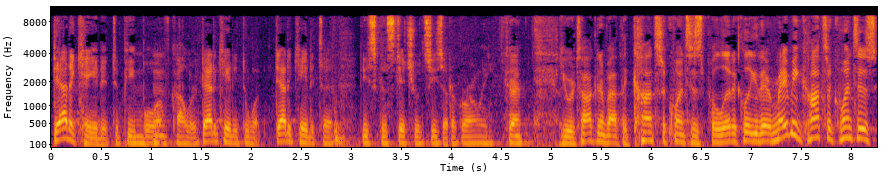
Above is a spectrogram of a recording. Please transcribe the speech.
dedicated to people mm-hmm. of color, dedicated to what, dedicated to these constituencies that are growing. Okay, you were talking about the consequences politically. There may be consequences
